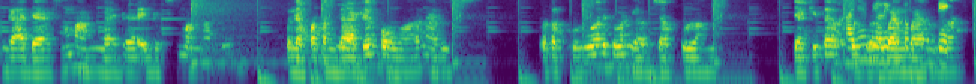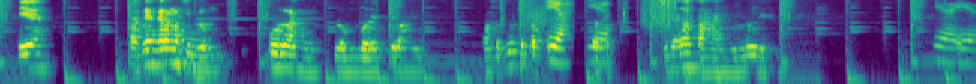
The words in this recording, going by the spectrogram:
nggak ada semang, nggak ada induk semang pendapatan nggak Iya. ada, pengeluaran harus tetap keluar, cuman nggak bisa pulang. Ya kita mudik. lah. Iya. Tapi yang sekarang masih belum pulang nih, belum boleh pulang nih. Maksudku tetap iya iya udahlah tahan dulu gitu. iya iya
